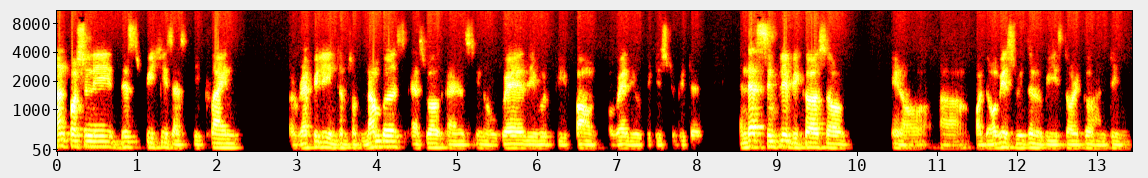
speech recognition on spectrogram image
Unfortunately, this species has declined rapidly in terms of numbers as well as you know where they would be found or where they would be distributed, and that's simply because of you know uh, for the obvious reason would be historical hunting.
